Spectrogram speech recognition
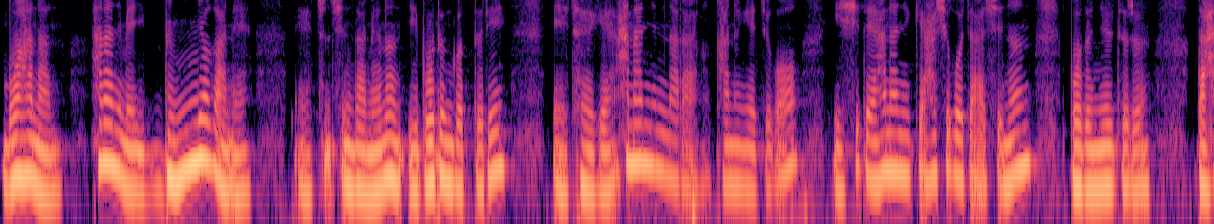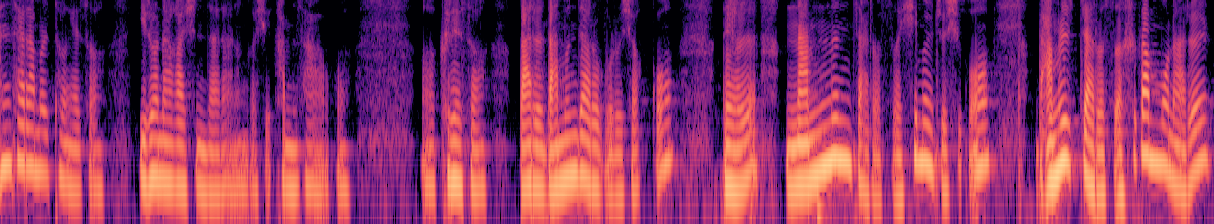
무한한 하나님의 능력 안에 예, 주신다면은 이 모든 것들이 예, 저에게 하나님 나라 가능해지고 이 시대에 하나님께 하시고자 하시는 모든 일들을 나 한 사람을 통해서 일어나 가신다라는 것이 감사하고 어, 그래서 나를 남은 자로 부르셨고 내를 남는 자로서 힘을 주시고 남을 자로서 흑암 문화를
